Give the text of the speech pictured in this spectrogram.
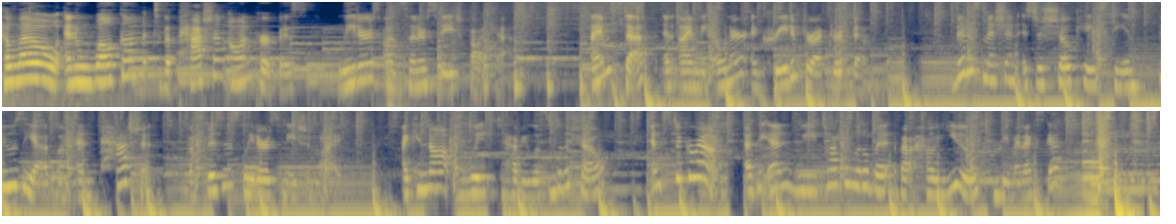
Hello, and welcome to the Passion on Purpose Leaders on Center Stage podcast. I am Steph, and I'm the owner and creative director at Viim. Viim's mission is to showcase the enthusiasm and passion of business leaders nationwide. I cannot wait to have you listen to the show and stick around. At the end, we talk a little bit about how you can be my next guest.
